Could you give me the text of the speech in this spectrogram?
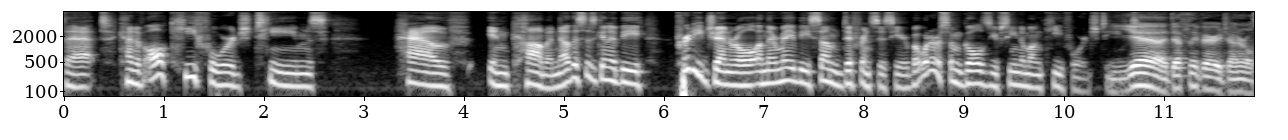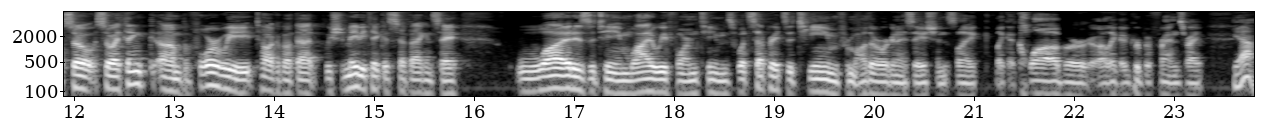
that kind of all Keyforge teams have in common? Now, this is going to be pretty general, and there may be some differences here. But what are some goals you've seen among KeyForge teams? Yeah, definitely very general. So, so I think um, before we talk about that, we should maybe take a step back and say, what is a team? Why do we form teams? What separates a team from other organizations, like like a club or, or like a group of friends, right? Yeah.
